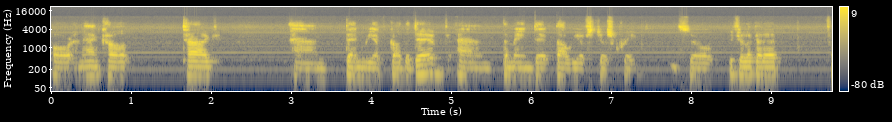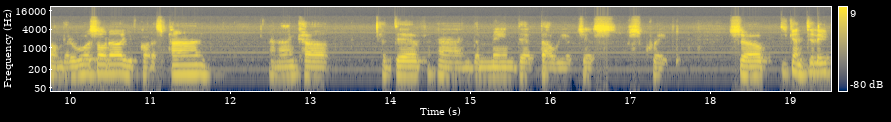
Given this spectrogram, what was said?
or an anchor tag and then we have got the div and the main div that we have just scraped so if you look at it from the reverse order you've got a span an anchor a div and the main div that we have just scraped. So you can delete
